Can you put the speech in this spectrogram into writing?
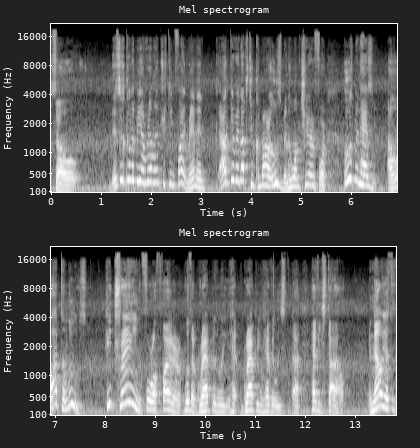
So this is going to be a real interesting fight, man. And I'll give it up to Kamaru Usman, who I'm cheering for. Usman has a lot to lose. He trained for a fighter with a grappling, he, grappling heavily, uh, heavy style. And now he has to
